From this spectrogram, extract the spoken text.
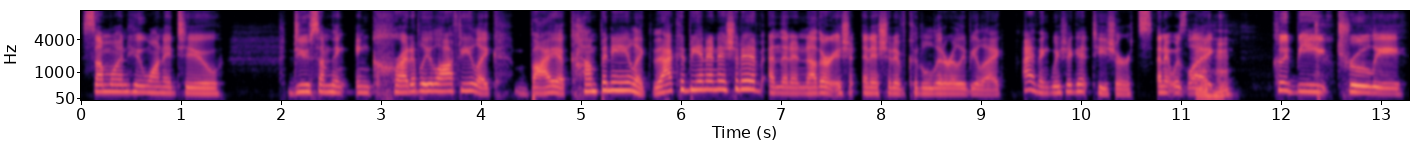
someone who wanted to do something incredibly lofty, like buy a company, like that could be an initiative. And then another ish- initiative could literally be like, I think we should get t shirts. And it was like, Mhm. could be truly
